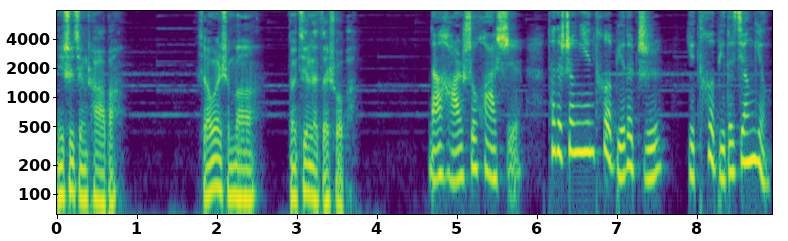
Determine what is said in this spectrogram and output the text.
你是警察吧？想问什么，等进来再说吧。”男孩说话时，他的声音特别的直，也特别的僵硬，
